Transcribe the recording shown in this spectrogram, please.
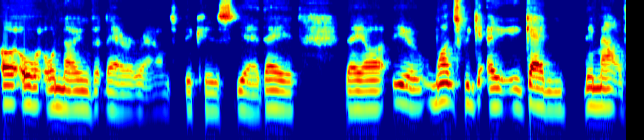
Or, or, or, knowing that they're around because yeah they they are you know once we get again the amount of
